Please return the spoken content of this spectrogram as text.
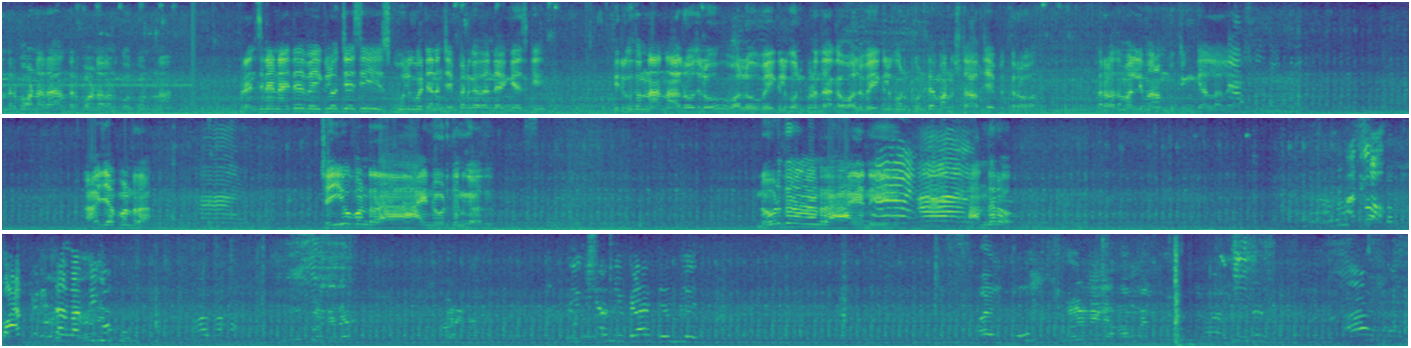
అందరు బాగున్నారా? అందరు బాగుండాలని కోరుకుంటున్నా. ఫ్రెండ్స్ నేనైతే వెహికల్ వచ్చేసి స్కూల్కి పెట్టానని చెప్పాను కదండి ఎంగేజ్కి. తిరుగుతున్నా నాలుగు రోజులు. వాళ్ళు వెహికల్ కొనుక్కునే దాకా వాళ్ళు వెహికల్ కొనుక్కుంటే మనం స్టాప్ చేపిస్తారు తర్వాత మళ్ళీ మనం బుకింగ్కి వెళ్ళాలి. హాయ్ చెప్పండి రా చెయ్యవ్వండి రా హాయ్ నోడుతాను కాదు. నోడుతాను రా హాయ్ అని. అందరూ.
